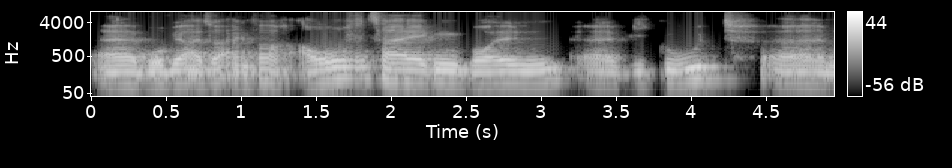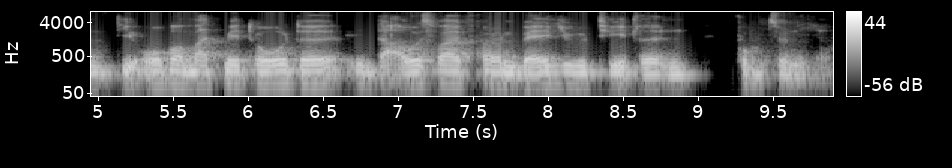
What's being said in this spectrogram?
äh, wo wir also einfach aufzeigen wollen, äh, wie gut äh, die Obermatt-Methode in der Auswahl von Value-Titeln funktioniert.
